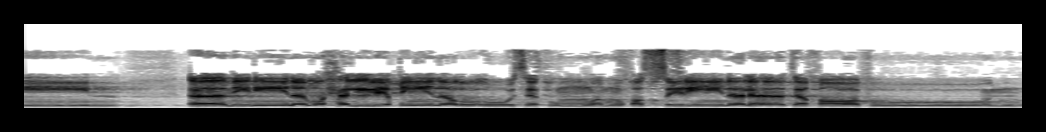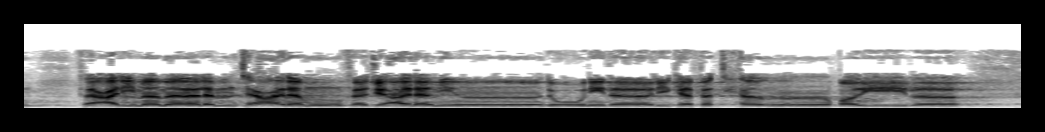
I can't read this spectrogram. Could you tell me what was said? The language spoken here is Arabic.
آمنين محلقين رؤوسكم ومقصرين لا تخافون فعلم ما لم تعلموا فجعل من دون ذلك فتحا قريبا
